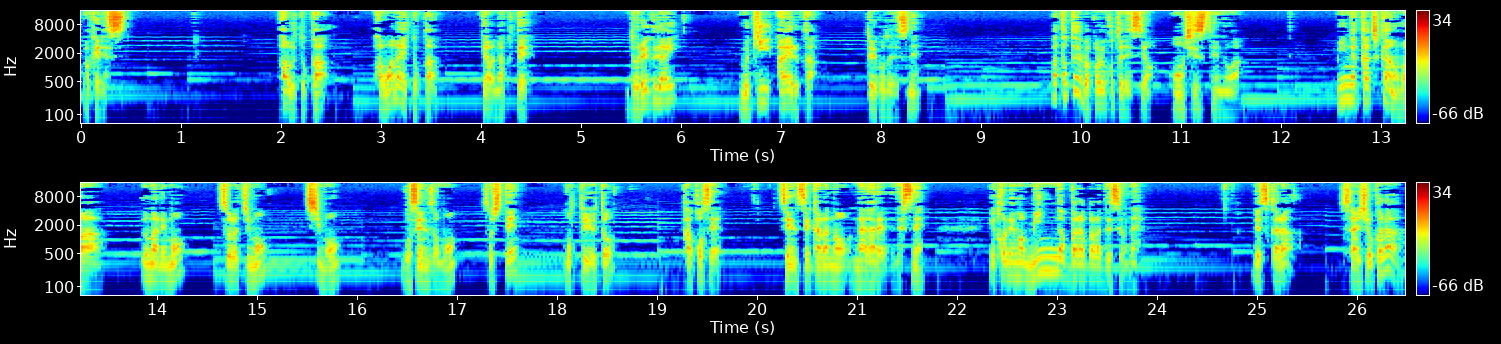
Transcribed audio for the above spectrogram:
わけです。合うとか合わないとかではなくて、どれぐらい向き合えるかということですね。まあ、例えばこういうことですよ。本質というのは。みんな価値観は、生まれも、育ちも、死も、ご先祖も、そして、もっと言うと、過去世、前世からの流れですね。これもみんなバラバラですよね。ですから、最初から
